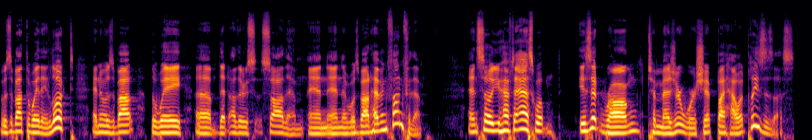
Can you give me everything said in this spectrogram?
It was about the way they looked, and it was about the way uh, that others saw them, and and it was about having fun for them. And so you have to ask, well, is it wrong to measure worship by how it pleases us?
